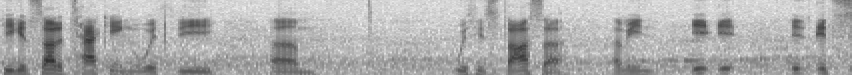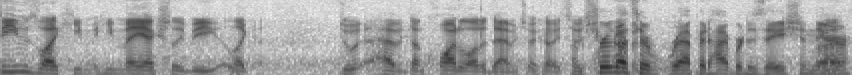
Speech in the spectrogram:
he can start attacking with the um, with his Thassa. I mean, it, it it, it seems like he he may actually be like do have done quite a lot of damage. Okay, so I'm sure that's a rapid hybridization Right. there.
